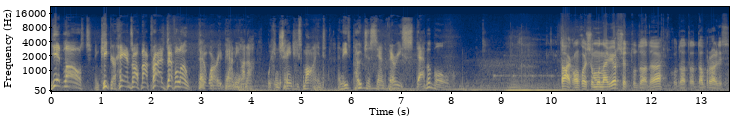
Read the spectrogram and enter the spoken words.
Get lost and keep your hands off my prize Duffalo. Don't worry, bounty hunter. We can change his mind. And these poachers sound very stabbable. Так, он хочет, чтобы мы наверчат туда, да? Куда-то добрались.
